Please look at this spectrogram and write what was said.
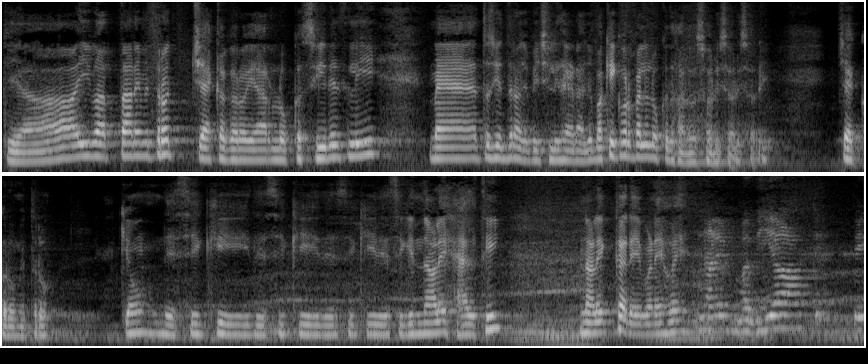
ਕਿਆ ਹੀ ਬਾਤਾਂ ਨੇ ਮਿੱਤਰੋ ਚੈੱਕ ਕਰੋ ਯਾਰ ਲੁੱਕ ਸੀਰੀਅਸਲੀ ਮੈਂ ਤੁਸੀਂ ਇੱਧਰ ਆ ਜਾਓ ਪਿਛਲੀ ਸਾਈਡ ਆ ਜਾਓ। ਬਾਕੀ ਇੱਕ ਵਾਰ ਪਹਿਲੇ ਲੁੱਕ ਦਿਖਾ ਦਿਓ। ਸੌਰੀ ਸੌਰੀ ਸੌਰੀ ਚੈੱਕ ਕਰੋ ਮਿੱਤਰੋ। ਕਿਉਂ? ਦੇਸੀ ਘੀ ਦੇਸੀ ਘੀ ਦੇਸੀ ਘੀ ਦੇਸੀ ਘੀ। ਨਾਲੇ ਹੈਲਥੀ ਨਾਲੇ ਘਰੇ ਬਣੇ ਹੋਏ। ਨਾਲੇ ਵਧੀਆ ਤੇ- ਤੇ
